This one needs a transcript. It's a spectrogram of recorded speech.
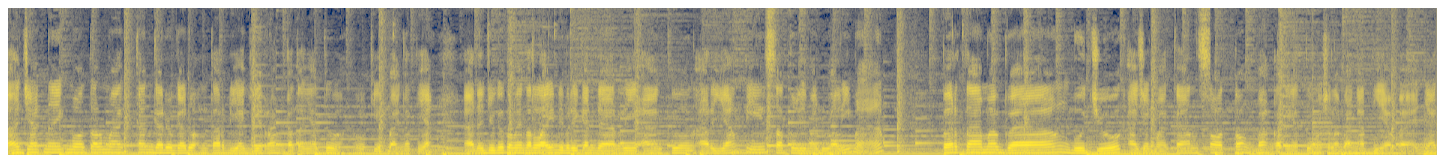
Ajak naik motor makan gado-gado entar dia girang katanya tuh. Oh cute banget ya. Ada juga komentar lain diberikan dari akun Arianti 1525 Pertama Bang Bujuk ajak makan sotong Bang. Katanya tuh Masya Allah banget ya banyak.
